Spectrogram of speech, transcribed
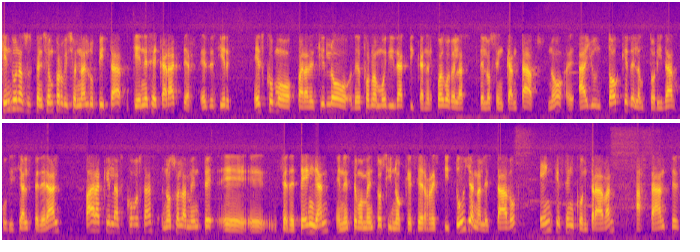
Siendo una suspensión provisional, Lupita, tiene ese carácter, es decir, es como, para decirlo de forma muy didáctica, en el juego de, las, de los encantados, ¿no? Eh, hay un toque de la autoridad judicial federal para que las cosas no solamente eh, se detengan en este momento, sino que se restituyan al Estado en que se encontraban hasta antes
